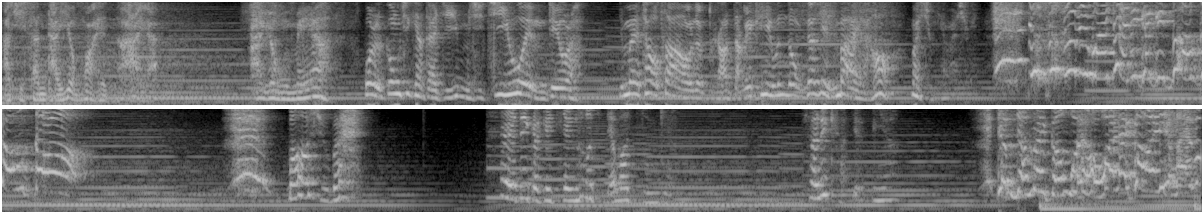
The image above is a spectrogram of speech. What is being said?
那是三太阳发现害啊！哎呦，妹啊，我着讲这件代志，毋是机会毋对啦，你莫透早吼，着甲大家气氛弄到真歹啊吼，莫想遐，莫想。就做个你歹代，你家己讨公道。无好想歹，替你家己争取一点仔尊严，请你徛在边啊。点点莫讲话，互我来讲会用的无？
